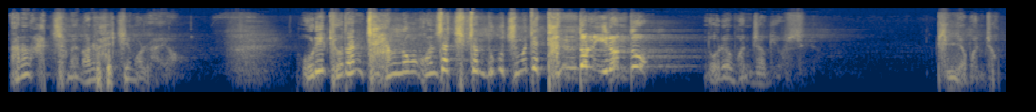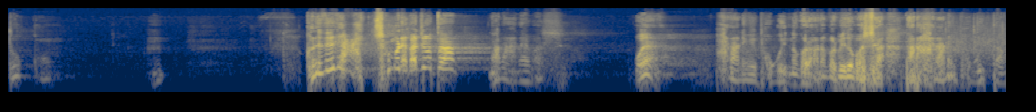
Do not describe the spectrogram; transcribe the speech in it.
나는 아첨의 말을 할지 몰라요. 우리 교단 장로고 권사 집사 누구 주문제 단돈 1원도 노려본 적이 없어요. 빌려본 적도 없고. 응? 그네들에게 아첨을 해가지고 다 나는 안 해봤어요. 왜? 하나님이 보고 있는 걸 아는 걸 믿어봤어요 나는 하나님이 보고 있다고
